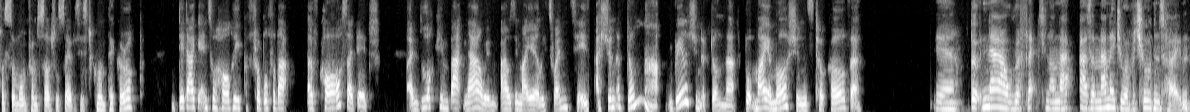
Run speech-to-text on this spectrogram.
for someone from social services to come and pick her up. Did I get into a whole heap of trouble for that? Of course I did. And looking back now, I was in my early 20s, I shouldn't have done that. Really shouldn't have done that. But my emotions took over. Yeah. But now reflecting on that as a manager of a children's home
